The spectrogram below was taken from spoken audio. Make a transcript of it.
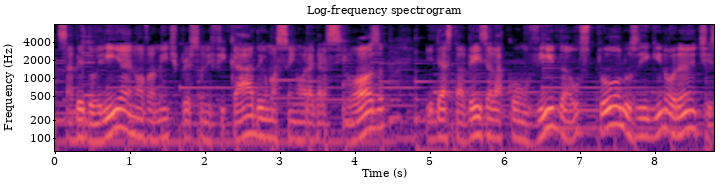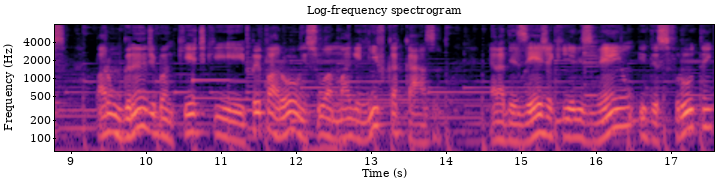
A sabedoria é novamente personificada em uma senhora graciosa e desta vez ela convida os tolos e ignorantes para um grande banquete que preparou em sua magnífica casa. Ela deseja que eles venham e desfrutem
